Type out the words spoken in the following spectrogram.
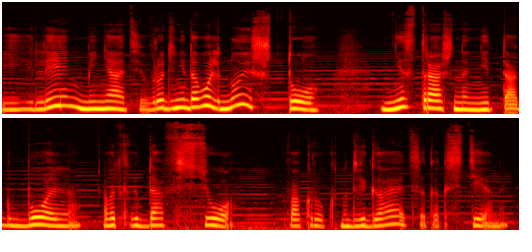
и лень менять, вроде недоволен, ну и что? Не страшно, не так больно. А вот когда все вокруг надвигается, как стены –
